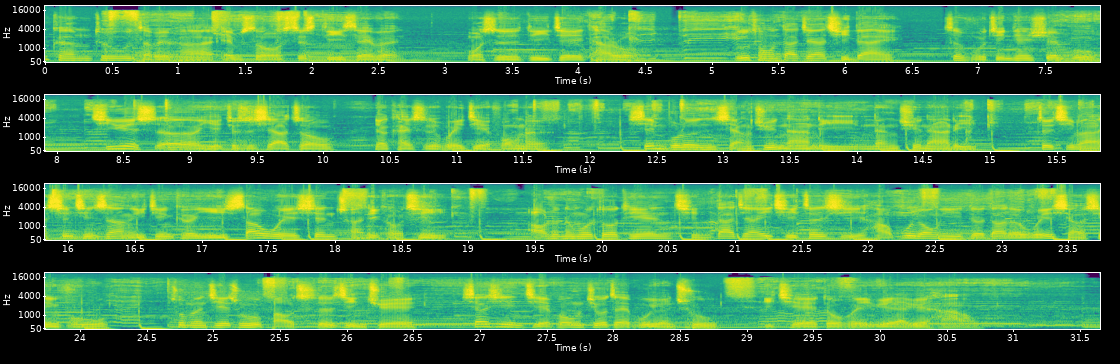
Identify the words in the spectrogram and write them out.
Welcome to 早杯趴 Episode Sixty Seven，我是 DJ Taro。如同大家期待，政府今天宣布，七月十二，也就是下周要开始微解封了。先不论想去哪里，能去哪里，最起码心情上已经可以稍微先喘一口气。熬了那么多天，请大家一起珍惜好不容易得到的微小幸福。出门接触保持警觉，相信解封就在不远处，一切都会越来越好。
